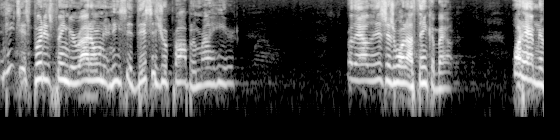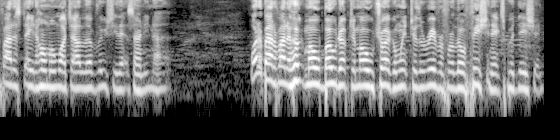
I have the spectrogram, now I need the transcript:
And he just put his finger right on it and he said, This is your problem right here. Brother Allen, this is what I think about. What happened if I'd have stayed home and watched I Love Lucy that Sunday night? What about if I'd have hooked my old boat up to my old truck and went to the river for a little fishing expedition?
